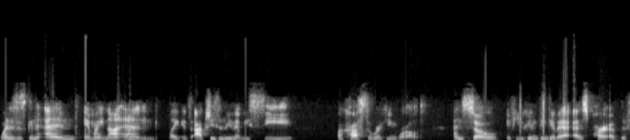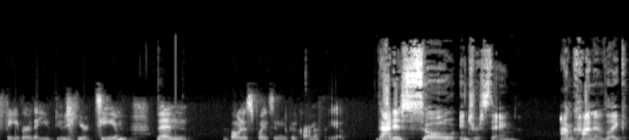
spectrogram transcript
When is this going to end? It might not end. Like it's actually something that we see across the working world. And so if you can think of it as part of the favor that you do to your team, then bonus points and good karma for you. That is so interesting. I'm kind of like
